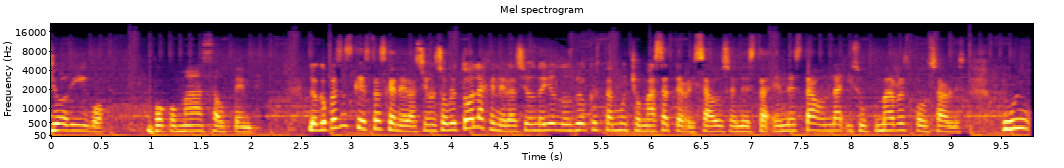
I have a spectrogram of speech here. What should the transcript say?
yo digo, un poco más auténtico. Lo que pasa es que esta generación, sobre todo la generación de ellos, los veo que están mucho más aterrizados en esta, en esta onda y son más responsables. Un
